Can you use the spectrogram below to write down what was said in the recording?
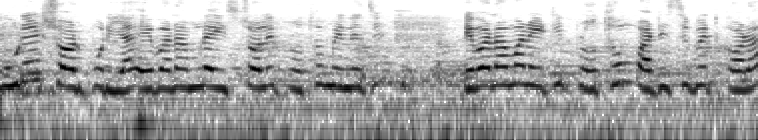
গুড়ের সরপুরিয়া। এবার আমরা এই স্টলে প্রথম এনেছি। এবার আমার এটি প্রথম পার্টিসিপেট করা।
